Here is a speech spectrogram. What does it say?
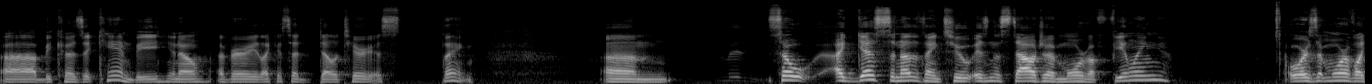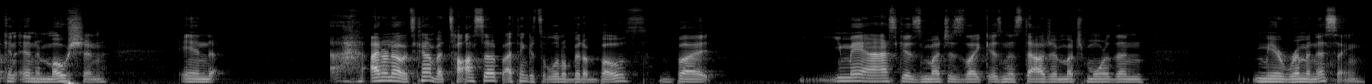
uh, because it can be, you know, a very, like I said, deleterious thing. Um, so I guess another thing too is nostalgia more of a feeling, or is it more of like an, an emotion? And uh, I don't know. It's kind of a toss up. I think it's a little bit of both, but you may ask as much as like is nostalgia much more than mere reminiscing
